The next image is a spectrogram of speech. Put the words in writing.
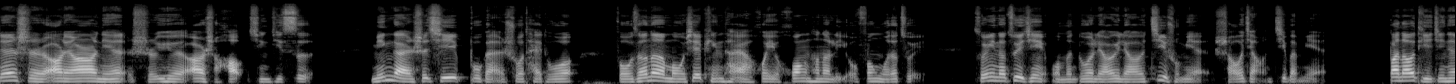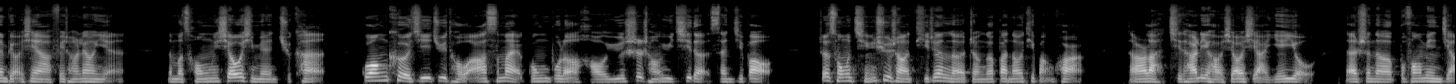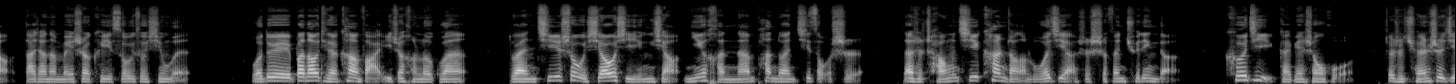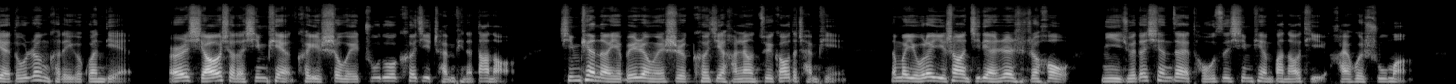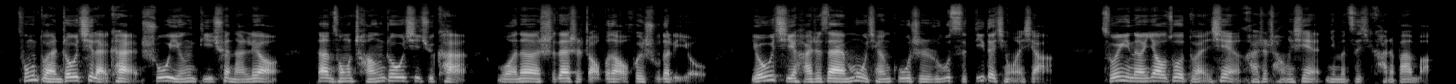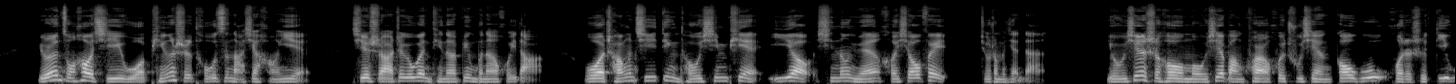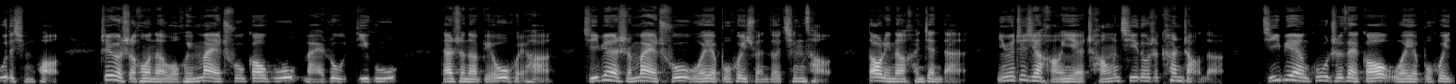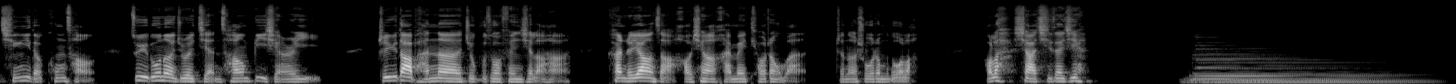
今天是二零二二年十月二十号，星期四。敏感时期不敢说太多，否则呢，某些平台啊会荒唐的理由封我的嘴。所以呢，最近我们多聊一聊技术面，少讲基本面。半导体今天表现啊非常亮眼。那么从消息面去看，光刻机巨头阿斯麦公布了好于市场预期的三季报，这从情绪上提振了整个半导体板块。当然了，其他利好消息啊也有。但是呢，不方便讲，大家呢没事可以搜一搜新闻。我对半导体的看法一直很乐观，短期受消息影响，你很难判断其走势，但是长期看涨的逻辑啊是十分确定的。科技改变生活，这是全世界都认可的一个观点。而小小的芯片可以视为诸多科技产品的大脑，芯片呢也被认为是科技含量最高的产品。那么有了以上几点认识之后，你觉得现在投资芯片半导体还会输吗？从短周期来看，输赢的确难料，但从长周期去看，我呢实在是找不到会输的理由，尤其还是在目前估值如此低的情况下。所以呢，要做短线还是长线，你们自己看着办吧。有人总好奇我平时投资哪些行业，其实啊这个问题呢并不难回答，我长期定投芯片、医药、新能源和消费，就这么简单。有些时候某些板块会出现高估或者是低估的情况。这个时候呢，我会卖出高估，买入低估。但是呢，别误会哈，即便是卖出，我也不会选择清仓。道理呢很简单，因为这些行业长期都是看涨的，即便估值再高，我也不会轻易的空仓，最多呢就是减仓避险而已。至于大盘呢，就不做分析了哈，看这样子，好像还没调整完，只能说这么多了。好了，下期再见。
